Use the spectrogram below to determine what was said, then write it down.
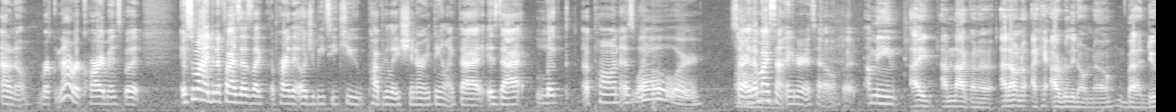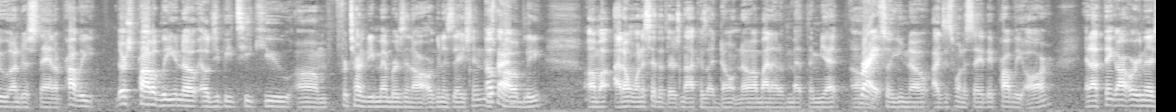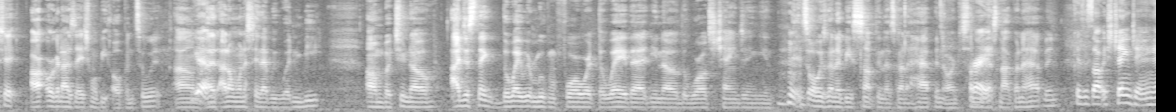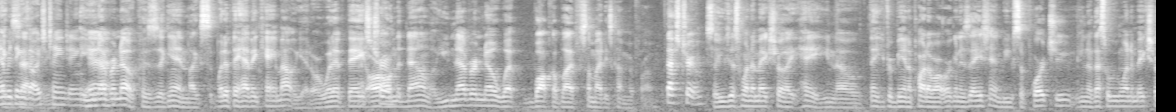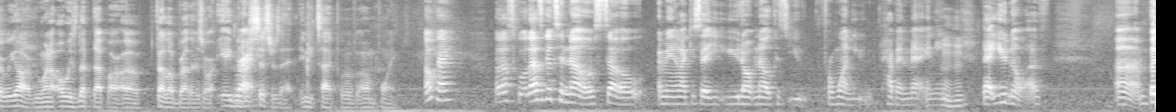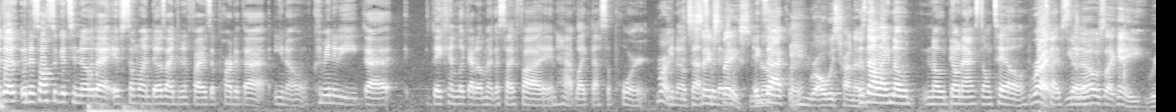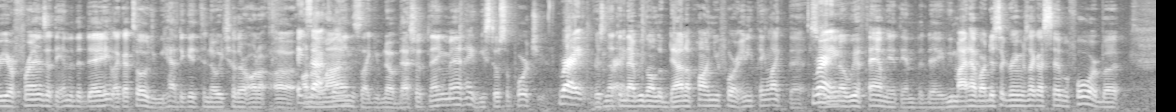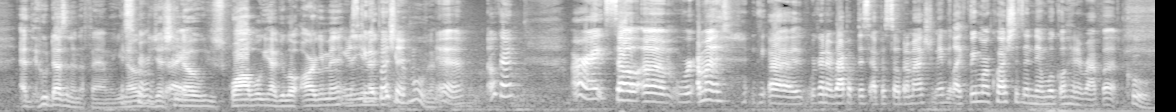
i don't know rec- not requirements but if someone identifies as like a part of the lgbtq population or anything like that is that looked upon as well or? Sorry um, that might sound ignorant as hell but. I mean i i'm not gonna i don't know i can't i really don't know but i do understand i'm probably there's probably you know LGBTQ um, fraternity members in our organization. There's okay. probably. Um, I, I, don't want to say that there's not because I don't know. I might not have met them yet. Um, right. So you know, I just want to say they probably are, and I think our organization our organization will be open to it. Um, yeah. I, I don't want to say that we wouldn't be, um, but you know, I just think the way we're moving forward, the way that you know the world's changing, you know, it's always going to be something that's going to happen or something right. that's not going to happen. Because it's always changing. Everything's exactly. always changing. Yeah. You never know. Because again, like, what if they haven't came out yet, or what if they that's are true. on the down low? You never know what walk of life somebody's coming from. That's true. So you just want to make sure, like, hey, you know, thank you for being a part of our organization. We support you. You know, that's what we want to make sure we are. We want to always lift up our uh, fellow brothers or even right. our sisters at any type of um, point. Okay. Well, that's cool. That's good to know. So, I mean, like you said, you, you don't know because you, for one, you haven't met any mm-hmm. that you know of. Um, but, the, but it's also good to know that if someone does identify as a part of that, you know, community, that they can look at Omega Psi Phi and have like that support. Right. You know, it's that's safe space. exactly. Know? We're always trying to. It's not like no, no, don't ask, don't tell. Right. you know, it's like, hey, we're your friends. At the end of the day, like I told you, we had to get to know each other on our uh, exactly. on our line. It's like you know, that's your thing, man. Hey, we still support you. Right. There's nothing right. that we're gonna look down upon you for or anything like that. So, right. You know, we're a family at the end of the day. We might have our disagreements, like I said before, but who doesn't in a family? You know, you just right. you know you squabble, you have your little argument, you and you know, pushing. keep it moving. Yeah. Okay. All right, so um, we're I'm gonna uh, we're gonna wrap up this episode, but I'm actually maybe like three more questions, and then we'll go ahead and wrap up. Cool.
